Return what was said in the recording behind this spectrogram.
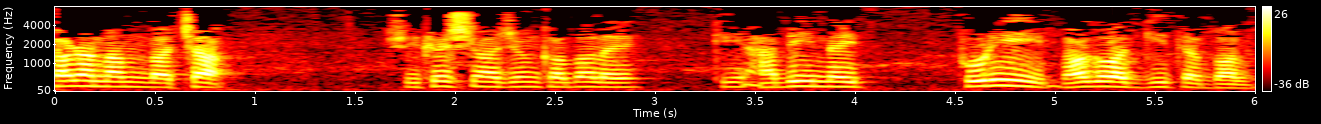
परम बचा श्री कृष्ण अर्जुन को बोले कि अभी मैं पूरी भगवत गीता बोल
